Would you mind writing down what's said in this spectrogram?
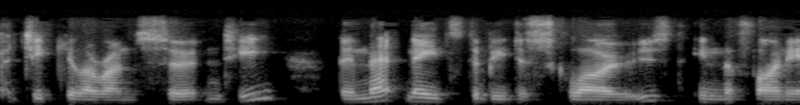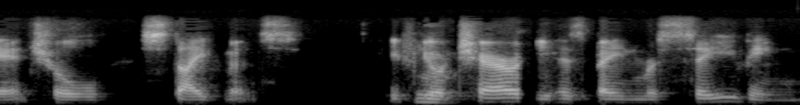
particular uncertainty, then that needs to be disclosed in the financial statements. If your hmm. charity has been receiving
